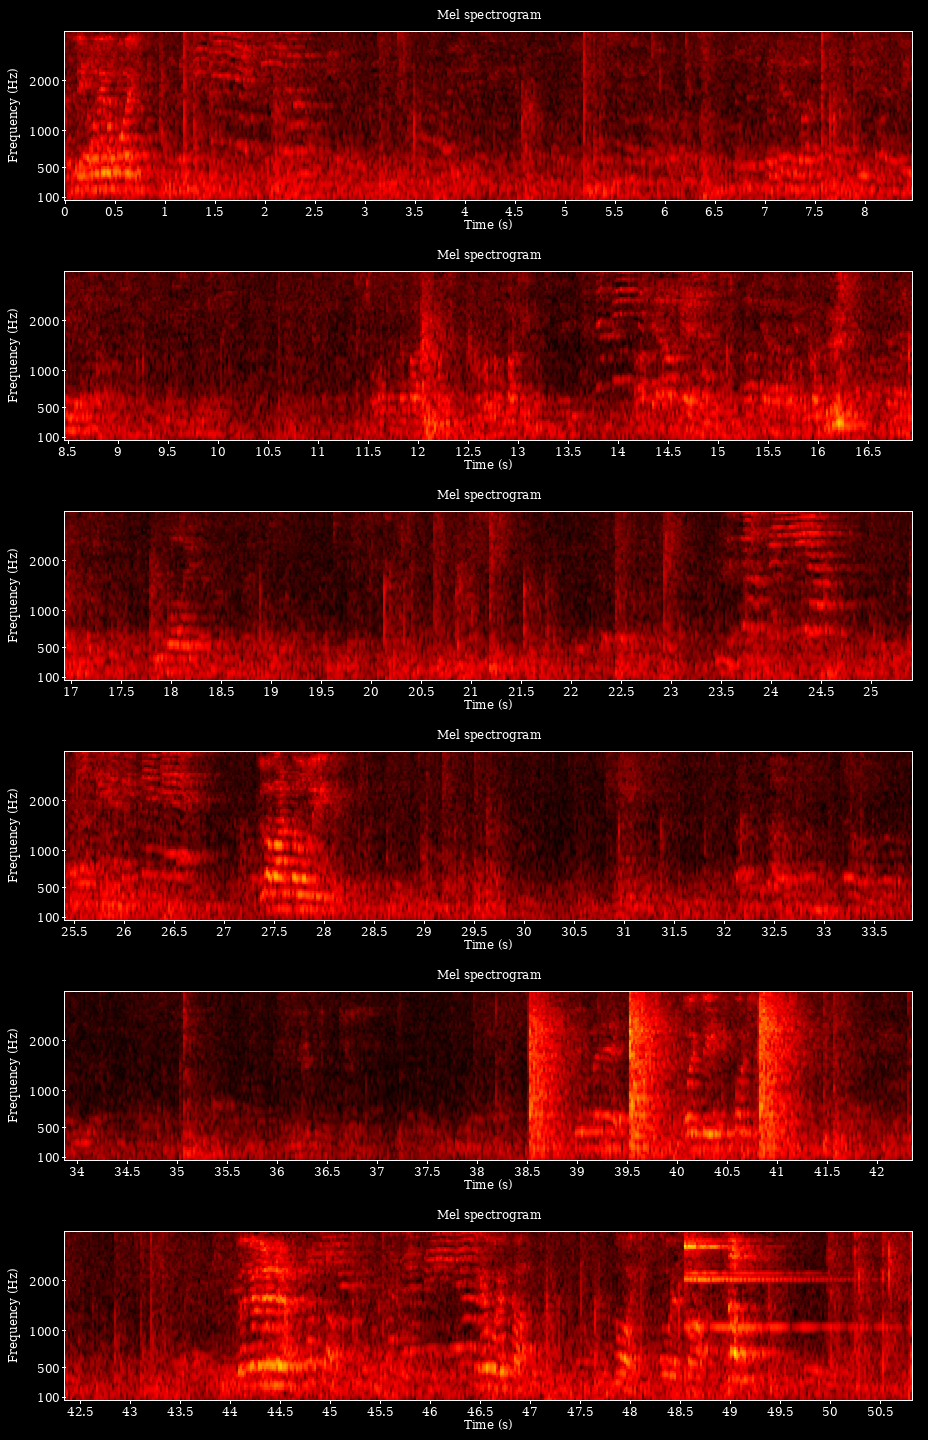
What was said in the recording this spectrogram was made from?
Liiku, pois. Ota takin, pode ler, pode ler. Olha, olha, olha.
